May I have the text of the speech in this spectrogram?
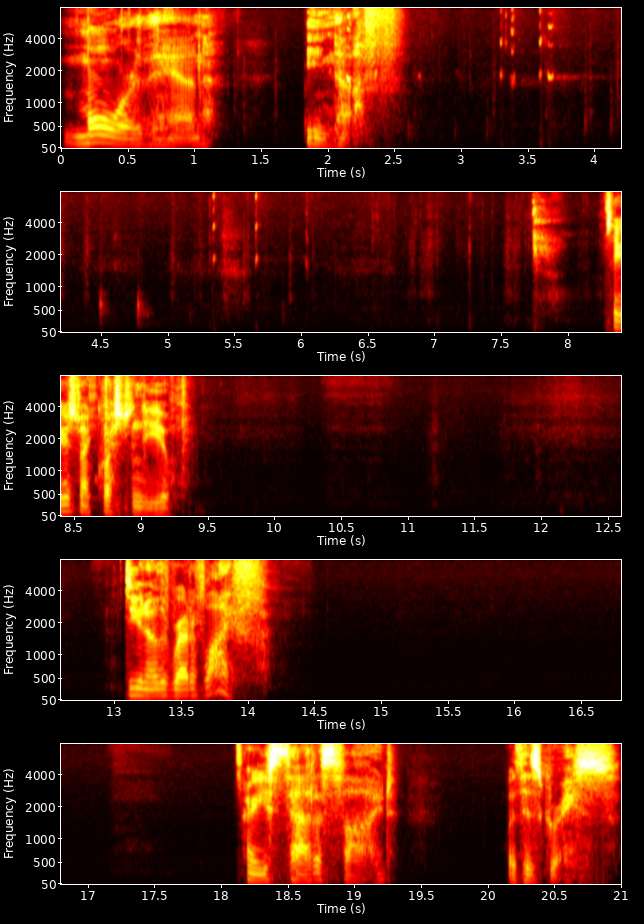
more than enough. So here's my question to you Do you know the bread of life? Are you satisfied with His grace?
